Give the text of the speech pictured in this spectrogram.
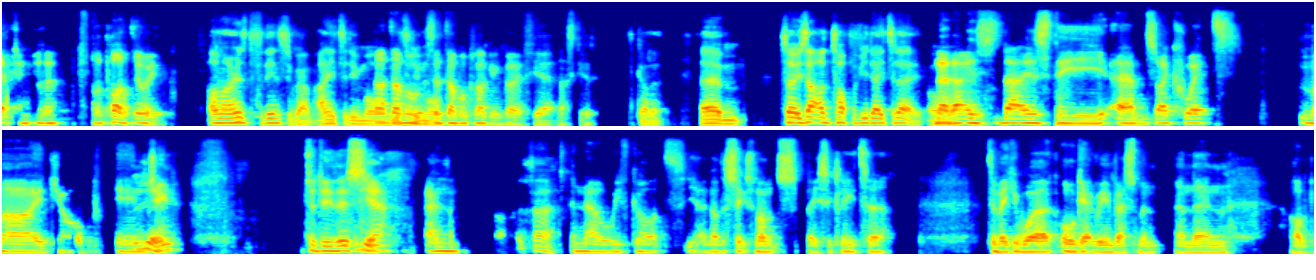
section for the for the pod, do we? On our for the Instagram, I need to do more. Need to double, do it's a double plugging both. Yeah, that's good. Got it. Um, so is that on top of your day today? Or- No, that is that is the um so I quit my job in? June to do this, you? yeah. And fair. and now we've got yeah another six months basically to to make it work or get reinvestment and then I'll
